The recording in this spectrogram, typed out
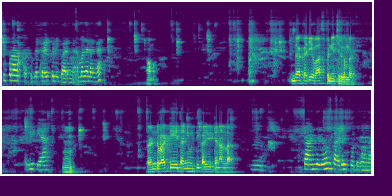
சூப்பராக இருக்கும். இதை ட்ரை பண்ணி பாருங்கள் நம்ம தானேங்க ஆமாம் இந்த கறியை வாஷ் பண்ணி வச்சிருக்கேன் பாரு. ம். ரெண்டு வாட்டி தண்ணி ஊற்றி கழுவிட்டேன் நல்லா. ம். காஞ்சதும் கடுகு போட்டுக்கோங்க.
